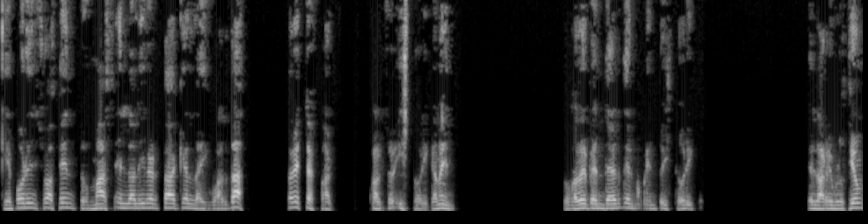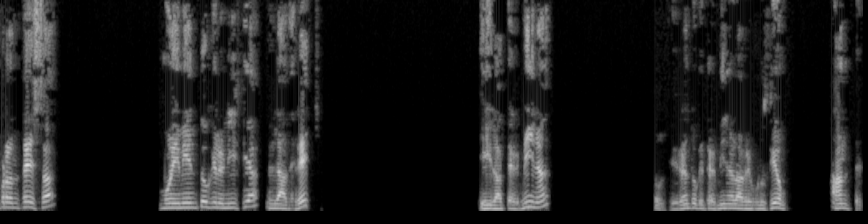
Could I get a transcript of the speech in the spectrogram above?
que ponen su acento más en la libertad que en la igualdad. Pero esto es falso, falso históricamente. Esto va a depender del momento histórico. En la Revolución Francesa, movimiento que lo inicia la derecha. Y la termina, considerando que termina la revolución antes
